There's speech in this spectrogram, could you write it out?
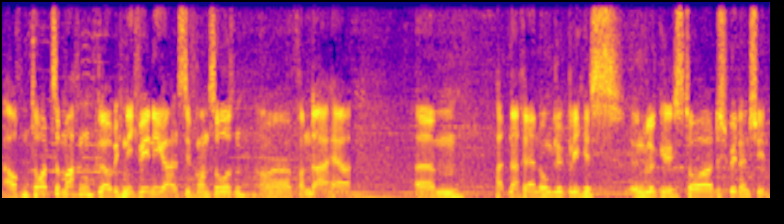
auch ein Tor zu machen. Glaube ich nicht weniger als die Franzosen. Von daher ähm, hat nachher ein unglückliches, unglückliches Tor das Spiel entschieden.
